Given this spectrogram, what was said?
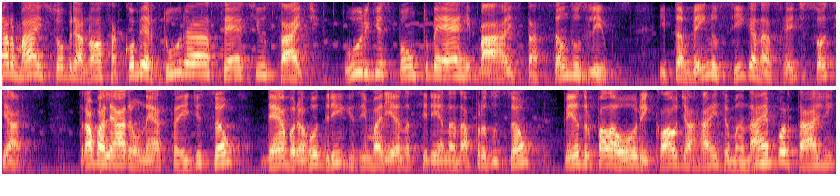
Acompanhar mais sobre a nossa cobertura, acesse o site urgs.br barra Estação dos Livros e também nos siga nas redes sociais. Trabalharam nesta edição Débora Rodrigues e Mariana Sirena na produção, Pedro Palaoro e Cláudia Heinzelmann na reportagem,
